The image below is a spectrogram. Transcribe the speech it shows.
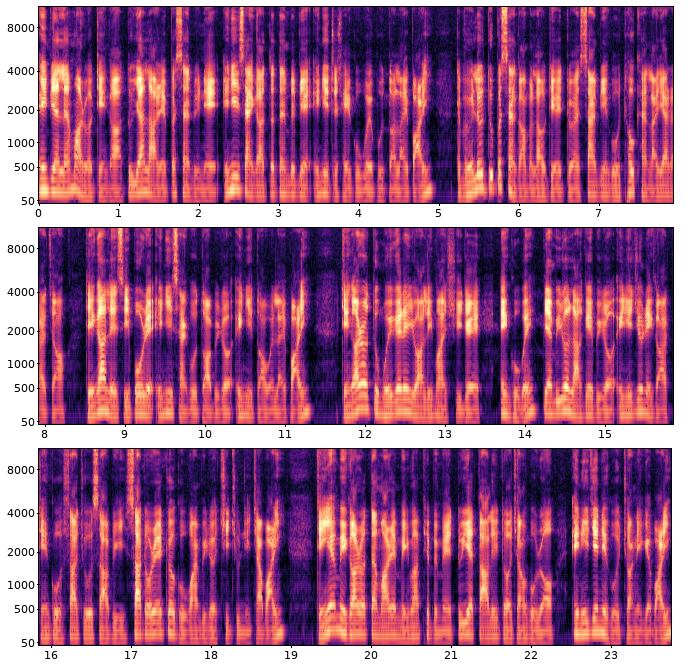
အိမ်ပြန်လမ်းမှာတော့တင်ကသူရလာတဲ့ပတ်စံတွေနဲ့အင်ဂျီဆိုင်ကတက်တန်ပြက်ပြက်အင်ဂျီတစ်ထည်ကိုဝယ်ဖို့တွားလိုက်ပါတယ်။ဒါပေမဲ့လို့သူပတ်စံကမလောက်တဲ့အတွက်ဆိုင်ပြင်ကိုထုတ်ခံလိုက်ရတာကြောင့်ဒင်ကလည်းစီပို့တဲ့အင်ဂျီဆိုင်ကိုတွားပြီးတော့အင်ဂျီတွားဝယ်လိုက်ပါတယ်။ဒင်ကတော့သူမွေးခဲ့တဲ့ရွာလေးမှာရှိတဲ့အိမ်ကိုပဲပြန်ပြီးတော့လာခဲ့ပြီးတော့အင်ဂျီကျွန်းတွေကဒင်ကိုစာကြိုးစားပြီးစာတော်တဲ့အတွက်ကိုဝိုင်းပြီးတော့ချီကျူနေကြပါတယ်။ဒင်ရဲ့အမေကတော့တန်မာတဲ့မိန်းမဖြစ်ပေမဲ့သူ့ရဲ့သားလေးတော်ချောင်းကိုတော့အင်ဂျီချင်းတွေကိုကြွားနေခဲ့ပါတယ်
